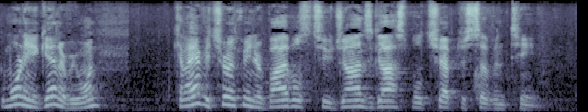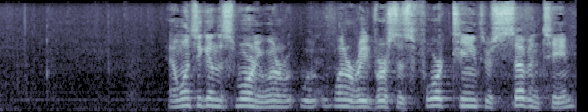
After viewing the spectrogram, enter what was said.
Good morning again, everyone. Can I have you turn with me in your Bibles to John's Gospel, chapter 17? And once again this morning, we want to read verses 14 through 17,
